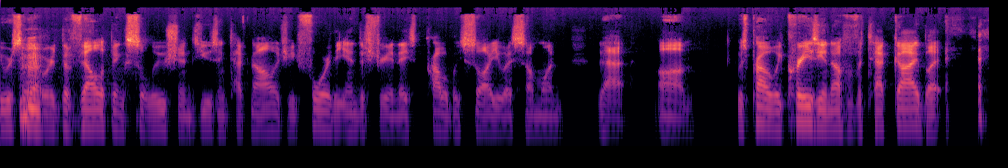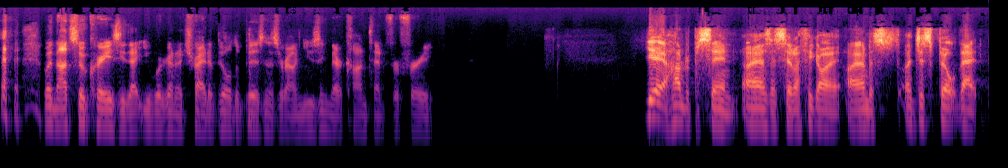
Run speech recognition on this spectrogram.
you were sort of were developing solutions using technology for the industry, and they probably saw you as someone that um, was probably crazy enough of a tech guy, but but not so crazy that you were going to try to build a business around using their content for free. Yeah, hundred percent. As I said, I think I I, underst- I just felt that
